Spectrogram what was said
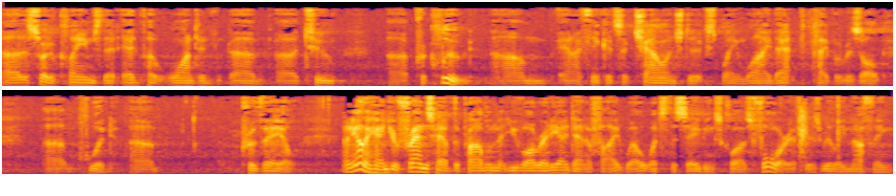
the sort of claims that AEDPA wanted uh, uh, to uh, preclude. Um, and I think it's a challenge to explain why that type of result would prevail. On the other hand, your friends have the problem that you've already identified. Well, what's the savings clause for if there's really nothing,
